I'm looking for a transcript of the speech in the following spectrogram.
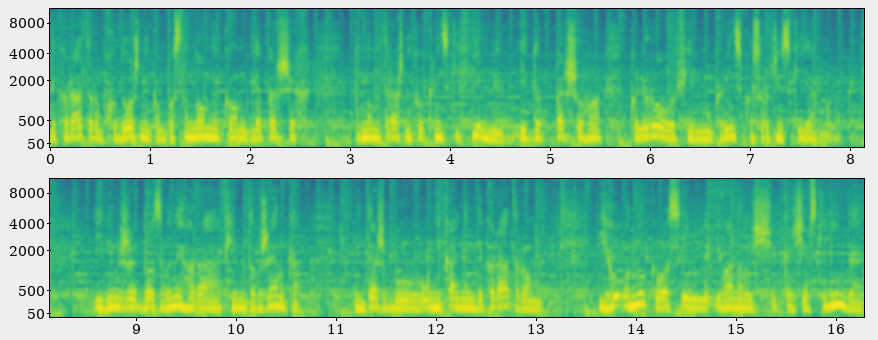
декоратором, художником, постановником для перших повнометражних українських фільмів і до першого кольорового фільму українського Сорочинський ярмарок. І він же до Звенигора, фільм Довженка. Він теж був унікальним декоратором. Його онук Василь Іванович Кричевський Лінде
